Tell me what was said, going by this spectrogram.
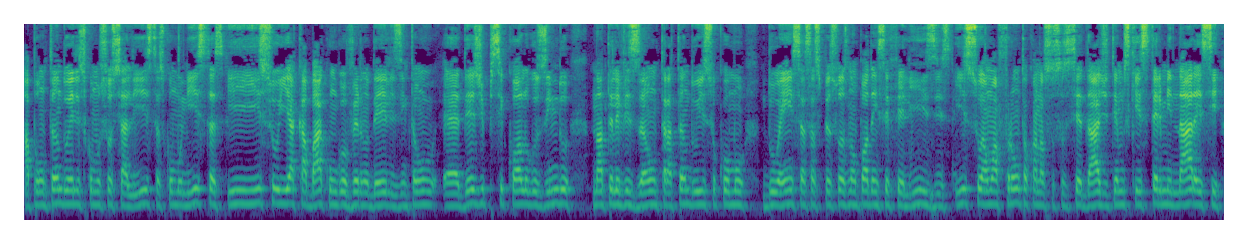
apontando eles como socialistas, comunistas, e isso ia acabar com o governo deles. Então, é, desde psicólogos indo na televisão, tratando isso como doença, essas pessoas não podem ser felizes, isso é uma afronta com a nossa sociedade, temos que exterminar esse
